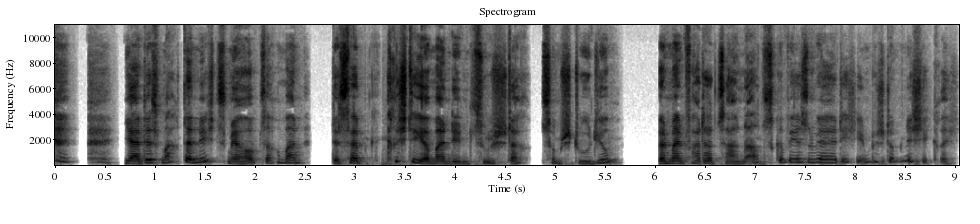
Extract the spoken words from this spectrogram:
ja, das macht dann nichts mehr. Hauptsache man, deshalb kriegte ja man den Zuschlag zum Studium. Wenn mein Vater Zahnarzt gewesen wäre, hätte ich ihn bestimmt nicht gekriegt.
